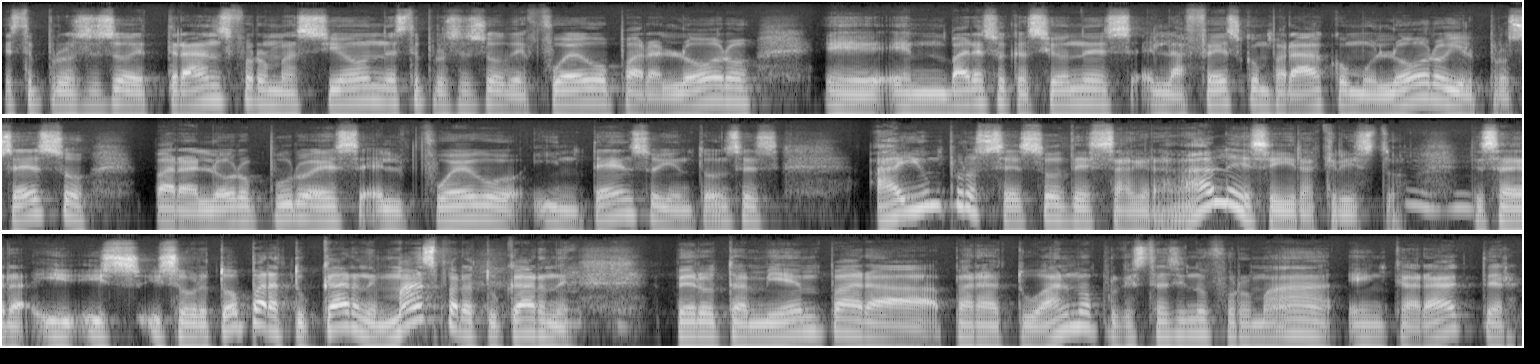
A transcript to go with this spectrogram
este proceso de transformación, este proceso de fuego para el oro. Eh, en varias ocasiones la fe es comparada como el oro y el proceso para el oro puro es el fuego intenso y entonces hay un proceso desagradable de seguir a Cristo. y, sobre todo para tu carne, más para tu carne, pero también para, para tu alma, porque está siendo formada en carácter.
